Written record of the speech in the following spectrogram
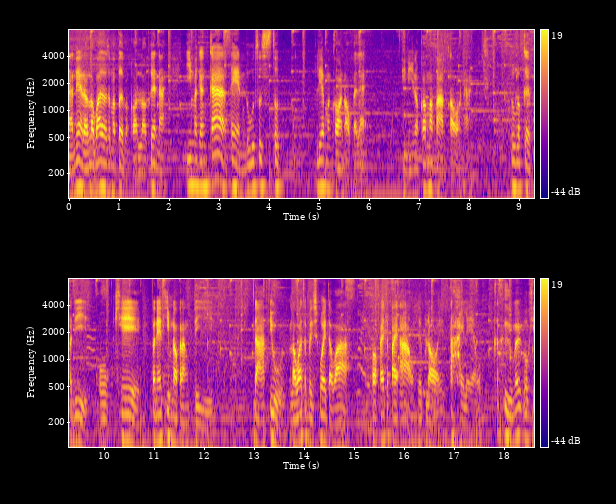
นะเนี่ยแล้วเราว่าเราจะมาเปิดมังกรรอเพื่อนนะอีมากังก้าแสนรู้สุดๆ เรียกมังกรออกไปแล้ว ทีนี้เราก็มาฟาร์มต่อนะ ลูกเราเกิดพอดี โอเค ตอนนี้ทีมเรากำลังตีดาร์กอยู่ เราว่าจะไปช่วยแต่ว่า พอใกล้จะไปอ้าว เรียบร้อยตายแล้ว ก็คือไม่โอเค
